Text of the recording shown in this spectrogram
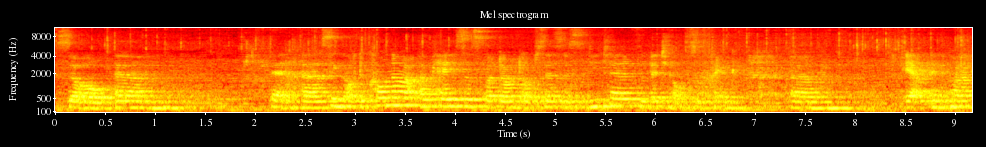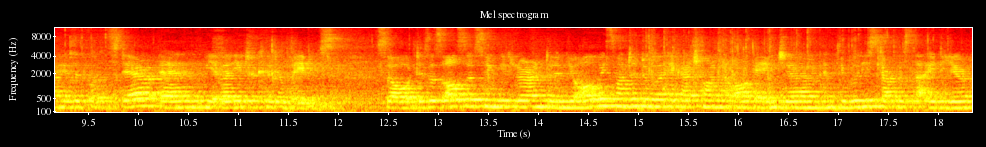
So um, then uh, think of the corner cases but don't obsess with details so that you also think um, yeah, in the corner cases what's there and be ready to kill your babies. So this is also a thing we learned and you always want to do a hackathon or game jam and you really start with the idea.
